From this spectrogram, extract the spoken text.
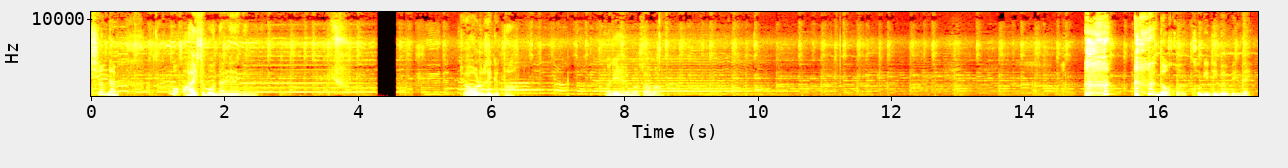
실험장 어 아이스보드 날리는 게 없네. 휴. 저 얼음 생겼다. 어디 해봐 쏴봐. 너 거, 거기 니 맵인데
